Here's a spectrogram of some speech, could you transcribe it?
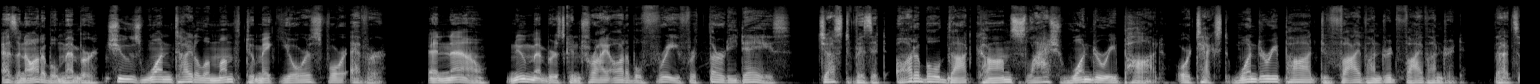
as an Audible member, choose one title a month to make yours forever. And now, new members can try Audible free for 30 days. Just visit audible.com slash WonderyPod or text WonderyPod to 500, 500. That's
